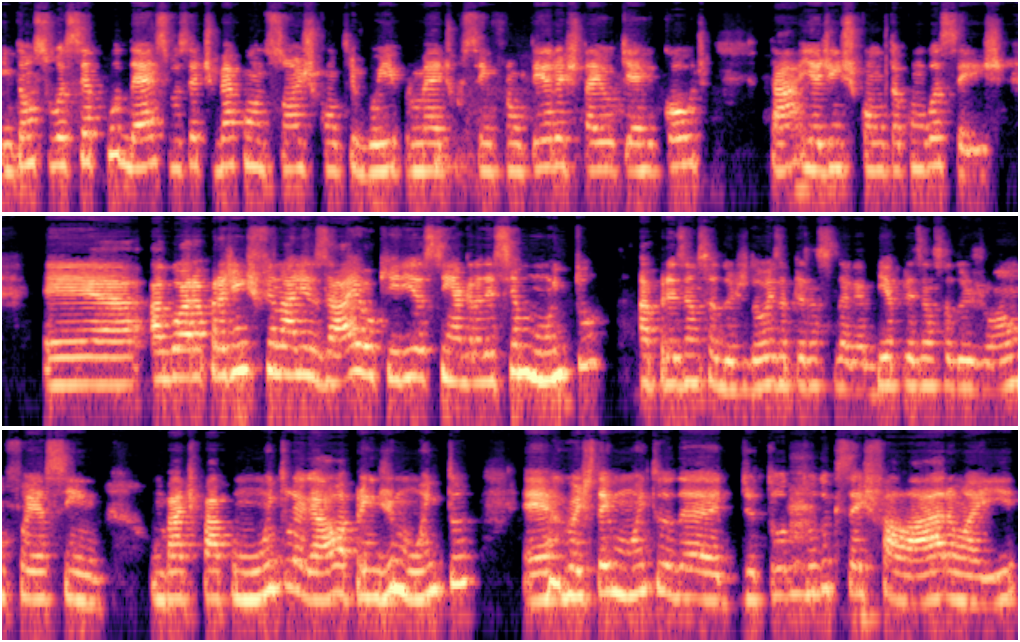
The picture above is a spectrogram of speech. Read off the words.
Então, se você puder, se você tiver condições de contribuir para o Médicos Sem Fronteiras, está aí o QR Code, tá? E a gente conta com vocês. É, agora, para a gente finalizar, eu queria assim agradecer muito a presença dos dois, a presença da Gabi, a presença do João. Foi, assim, um bate-papo muito legal, aprendi muito, é, gostei muito de, tudo, que vocês falaram aí.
